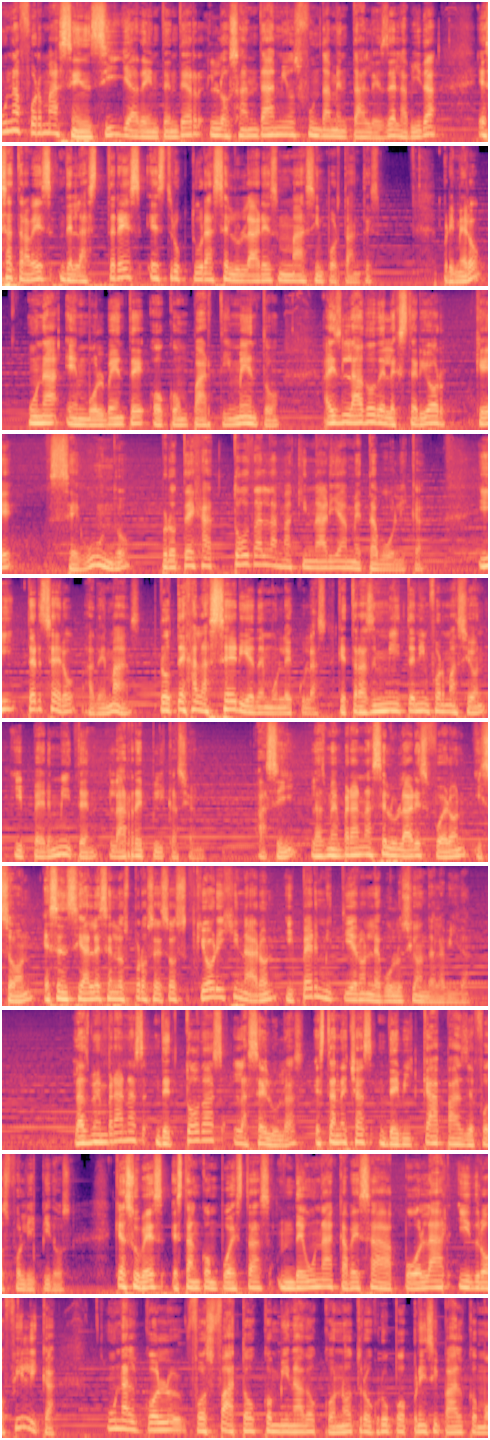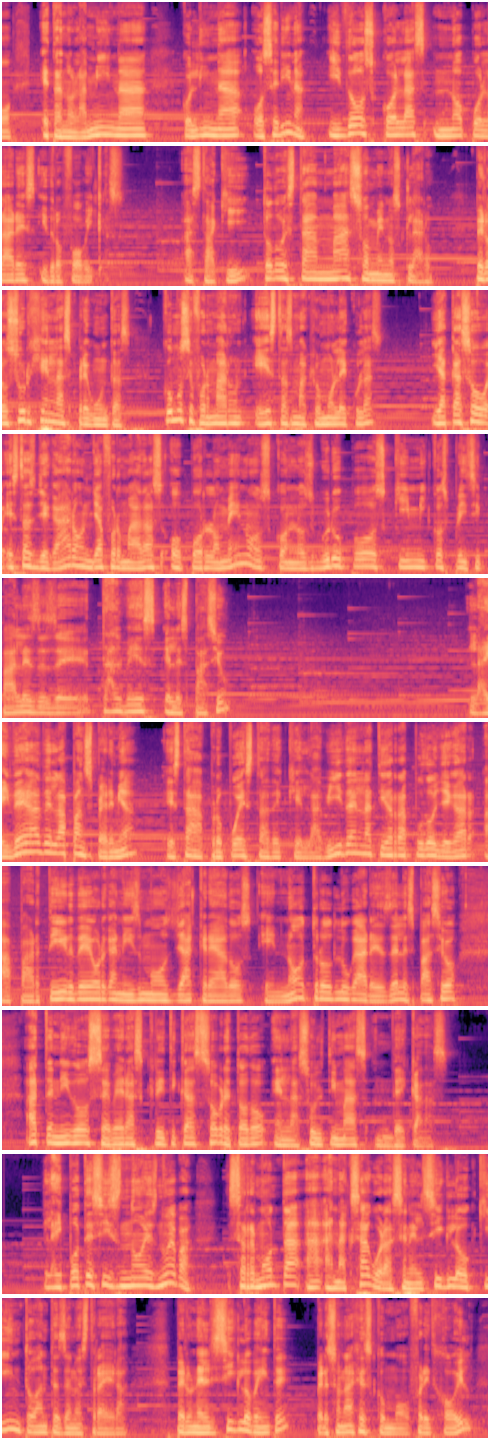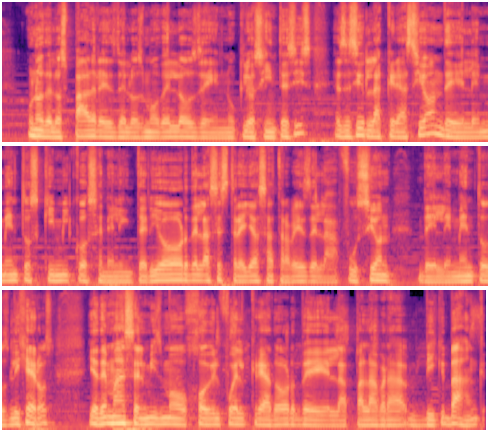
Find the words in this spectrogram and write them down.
Una forma sencilla de entender los andamios fundamentales de la vida es a través de las tres estructuras celulares más importantes. Primero, una envolvente o compartimento aislado del exterior que, segundo, proteja toda la maquinaria metabólica. Y tercero, además, proteja la serie de moléculas que transmiten información y permiten la replicación. Así, las membranas celulares fueron y son esenciales en los procesos que originaron y permitieron la evolución de la vida. Las membranas de todas las células están hechas de bicapas de fosfolípidos, que a su vez están compuestas de una cabeza polar hidrofílica, un alcohol fosfato combinado con otro grupo principal como etanolamina, colina o serina y dos colas no polares hidrofóbicas. Hasta aquí todo está más o menos claro, pero surgen las preguntas, ¿cómo se formaron estas macromoléculas? ¿Y acaso estas llegaron ya formadas o por lo menos con los grupos químicos principales desde tal vez el espacio? La idea de la panspermia, esta propuesta de que la vida en la Tierra pudo llegar a partir de organismos ya creados en otros lugares del espacio, ha tenido severas críticas sobre todo en las últimas décadas. La hipótesis no es nueva, se remonta a Anaxágoras en el siglo V antes de nuestra era, pero en el siglo XX, personajes como Fred Hoyle, uno de los padres de los modelos de nucleosíntesis, es decir, la creación de elementos químicos en el interior de las estrellas a través de la fusión de elementos ligeros, y además el mismo Hoyle fue el creador de la palabra Big Bang,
